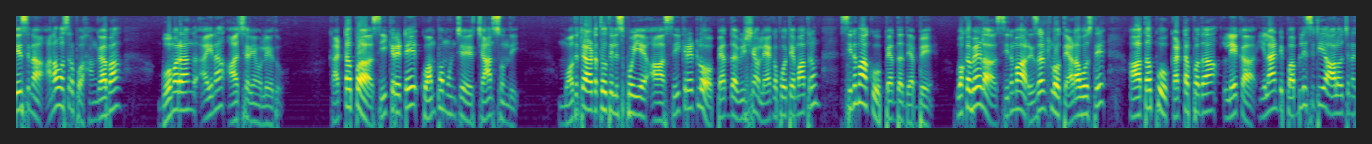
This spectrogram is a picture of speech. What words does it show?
చేసిన అనవసరపు హంగామా బూమరాంగ్ అయినా ఆశ్చర్యం లేదు. కట్టప్ప సీక్రెటే కొంప ముంచే ఛాన్స్ ఉంది. మొదటి ఆటతో తెలిసిపోయే ఆ సీక్రెట్లో పెద్ద విషయం లేకపోతే మాత్రం సినిమాకు పెద్ద దెబ్బే. ఒకవేళ సినిమా రిజల్ట్లో తేడా వస్తే ఆ తప్పు కట్టప్పదా లేక ఇలాంటి పబ్లిసిటీ ఆలోచన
